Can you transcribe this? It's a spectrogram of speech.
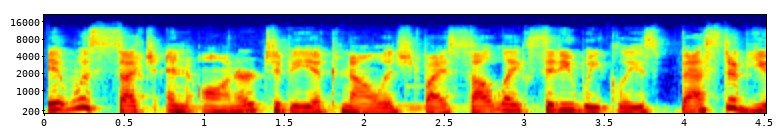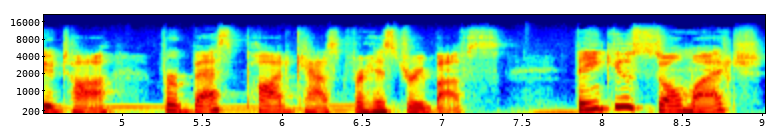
it was such an honor to be acknowledged by Salt Lake City Weekly's Best of Utah for Best Podcast for History Buffs. Thank you so much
